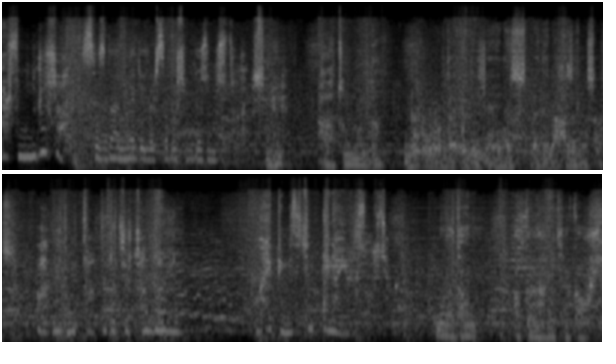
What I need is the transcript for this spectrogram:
yaparsın bunu Gülşah? Sizden ne gelirse başım gözüm üstüne. Seni hatunluğundan Bu uğurda ödeyeceğiniz bedele hazır mısınız? Ahmet'imi tahta geçir Çandarlı. Bu hepimiz için en hayırlısı olacak. Murat Han hakkın rahmetine kavuştu.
